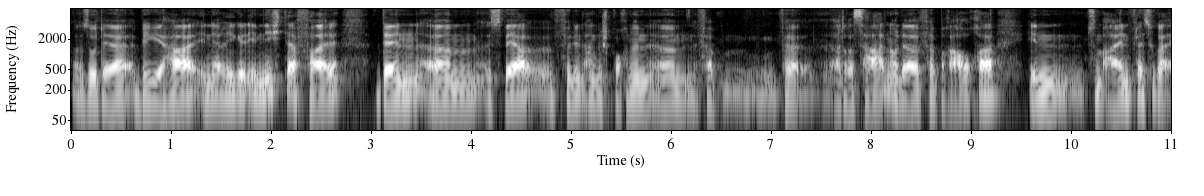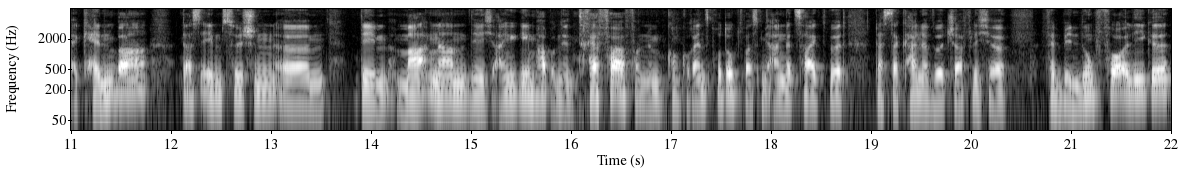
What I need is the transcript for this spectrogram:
so der BGH, in der Regel eben nicht der Fall, denn ähm, es wäre für den angesprochenen ähm, Ver Adressaten oder Verbraucher in, zum einen vielleicht sogar erkennbar, dass eben zwischen ähm, dem Markennamen, den ich eingegeben habe und den Treffer von dem Konkurrenzprodukt, was mir angezeigt wird, dass da keine wirtschaftliche Verbindung vorliege.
